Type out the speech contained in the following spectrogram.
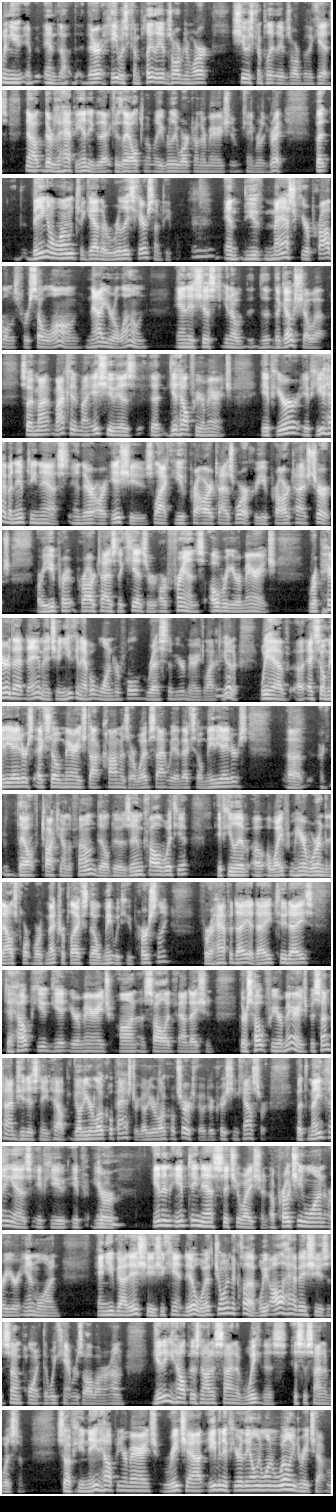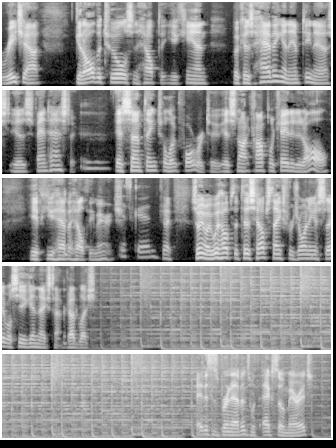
when you and the, there, he was completely absorbed in work. She was completely absorbed with the kids. Now there was a happy ending to that because they ultimately really worked on their marriage and it became really great. But being alone together really scares some people. Mhm. And you've masked your problems for so long. Now you're alone, and it's just you know the the ghosts show up. So my my my issue is that get help for your marriage if you're if you have an empty nest and there are issues like you've prioritized work or you've prioritized church or you pr- prioritize the kids or, or friends over your marriage repair that damage and you can have a wonderful rest of your married life Mhm. together. We have uh, XO mediators. XOmarriage.com is our website. We have XO mediators. Uh, they'll talk to you on the phone. They'll do a zoom call with you. If you live uh, away from here we're in the dallas fort worth metroplex. They'll meet with you personally for a half a day, a day, two days to help you get your marriage on a solid foundation. There's hope for your marriage, but sometimes you just need help. Go to your local pastor, go to your local church, go to a Christian counselor. But the main thing is if you if you're mm-hmm. in an empty nest situation, approaching one or you're in one, and you've got issues you can't deal with, join the club. We all have issues at some point that we can't resolve on our own. Getting help is not a sign of weakness, it's a sign of wisdom. So if you need help in your marriage, reach out. Even if you're the only one willing to reach out, reach out, get all the tools and help that you can because having an empty nest is fantastic. Mhm. It's something to look forward to. It's not complicated at all if you have a healthy marriage. That's good. Okay. So anyway, we hope that this helps. Thanks for joining us today. We'll see you again next time. God bless you. Hey, this is Brent Evans with XO Marriage,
